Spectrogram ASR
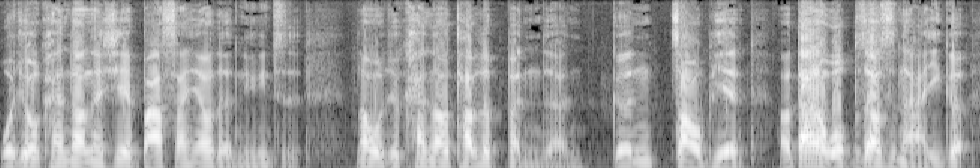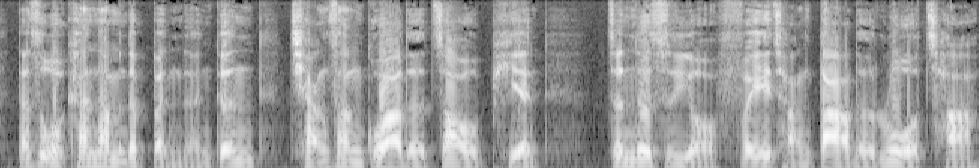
我就看到那些八三夭的女子，那我就看到她的本人跟照片啊，当然我不知道是哪一个，但是我看他们的本人跟墙上挂的照片，真的是有非常大的落差。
